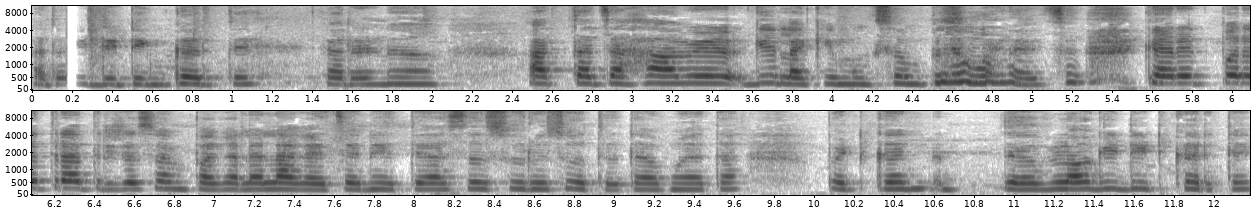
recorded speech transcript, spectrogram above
आता एडिटिंग करते कारण आत्ताचा हा वेळ गेला की मग संपलं म्हणायचं. कारण परत रात्रीच्या स्वयंपाकाला लागायचं नाही ते असं सुरूच होतं. त्यामुळे आता पटकन व्लॉग एडिट करते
